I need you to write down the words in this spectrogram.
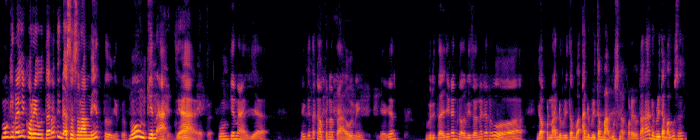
mungkin aja Korea Utara tidak seseram itu gitu. Mungkin aja gitu. Mungkin aja. Ya, kita nggak pernah tahu nih, ya kan? Berita aja kan kalau di sana kan, wah, nggak pernah ada berita ada berita bagus nggak Korea Utara? Ada berita bagus nggak sih?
